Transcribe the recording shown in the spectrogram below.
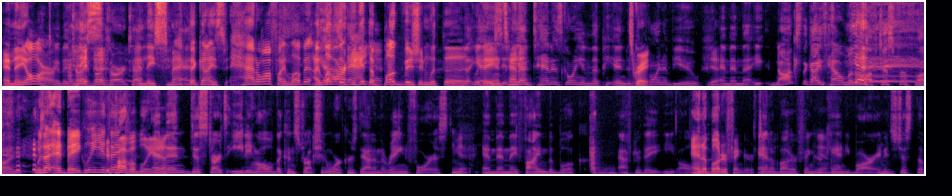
And they are. And the And giant they- bugs are attacking. and they smack And- the guy's hat off. I love it. I Yeah. love that you get the yeah. bug vision with the, The- with yeah, the you see antenna. the antennas going into the into It's the great. point of view, Yeah. and then the, he knocks the guy's helmet Yeah. off just for fun, Was that Ed Begley? You It probably, yeah. and then just starts eating all the construction workers down in the rainforest. yeah. And then they find the book after they eat all And a of that. Butterfinger. Too. and a Butterfinger Yeah. candy bar, and it's just the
